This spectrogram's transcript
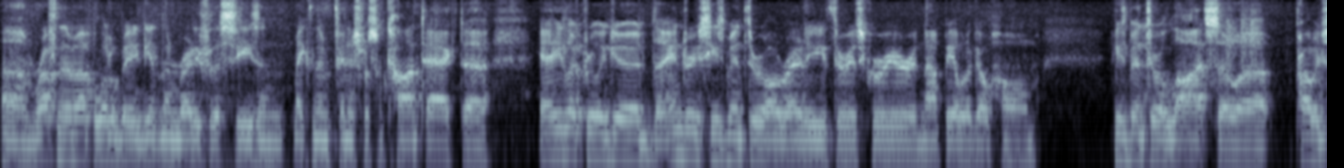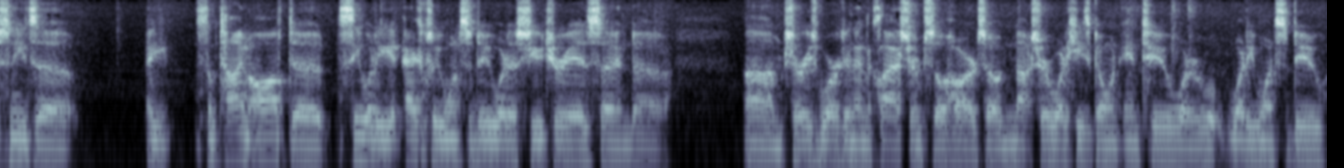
um, roughing them up a little bit, getting them ready for the season, making them finish with some contact. Uh, yeah, he looked really good. The injuries he's been through already through his career and not be able to go home, he's been through a lot. So uh, probably just needs a a some time off to see what he actually wants to do, what his future is, and uh, I'm sure he's working in the classroom so hard. So I'm not sure what he's going into or what he wants to do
